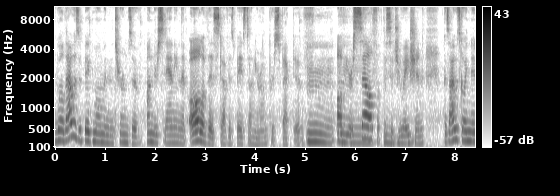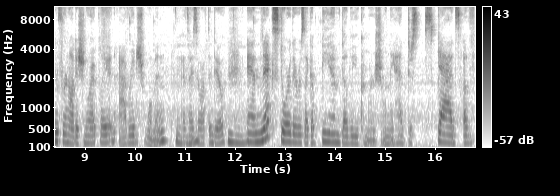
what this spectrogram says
Well, that was a big moment in terms of understanding that all of this stuff is based on your own perspective Mm, of mm, yourself, of the mhm. situation. Because I was going in for an audition where I play an average woman, as I Mhm. so often do. Mhm. And next door there was like a BMW commercial, and they had just scads of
